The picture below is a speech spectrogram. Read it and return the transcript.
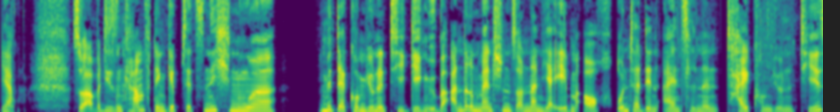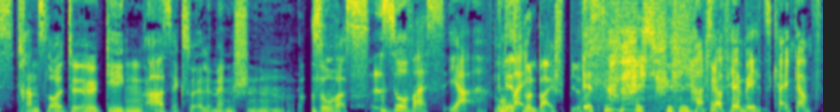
ja. So, aber diesen Kampf, den gibt es jetzt nicht nur mit der Community gegenüber anderen Menschen, sondern ja eben auch unter den einzelnen Teil-Communities. Transleute gegen asexuelle Menschen, sowas. Sowas, ja. Wobei, ist nur ein Beispiel. Ist nur ein Beispiel, ja. Da ja. wären wir jetzt kein Kampf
